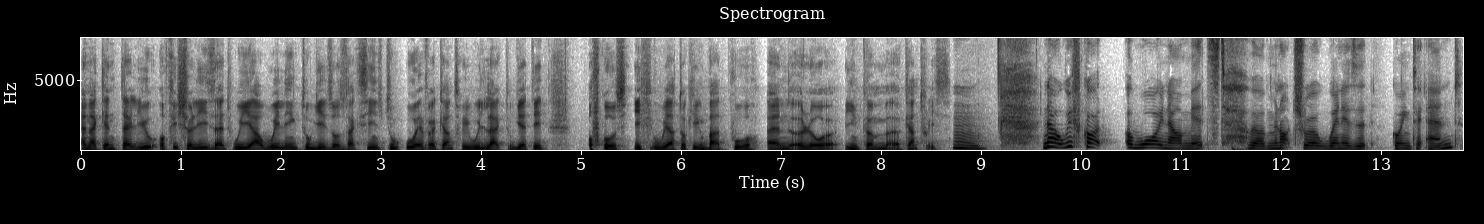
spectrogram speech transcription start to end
and I can tell you officially that we are willing to give those vaccines to whoever country would like to get it. Of course, if we are talking about poor and lower income uh, countries. Mm. Now, we've got a war in our midst. Well, we're not sure when is it going to end.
